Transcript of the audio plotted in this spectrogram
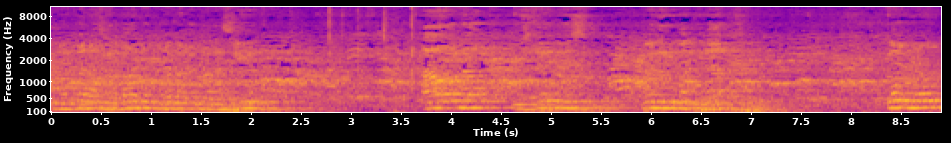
hermanas y hermanos van a ahora ustedes pueden imaginarse cómo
